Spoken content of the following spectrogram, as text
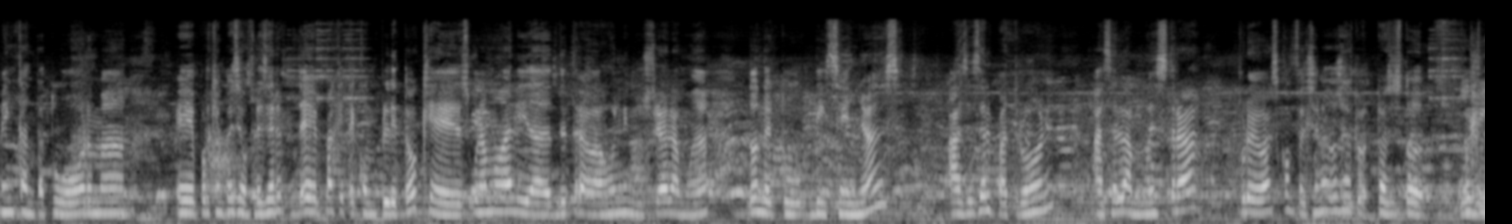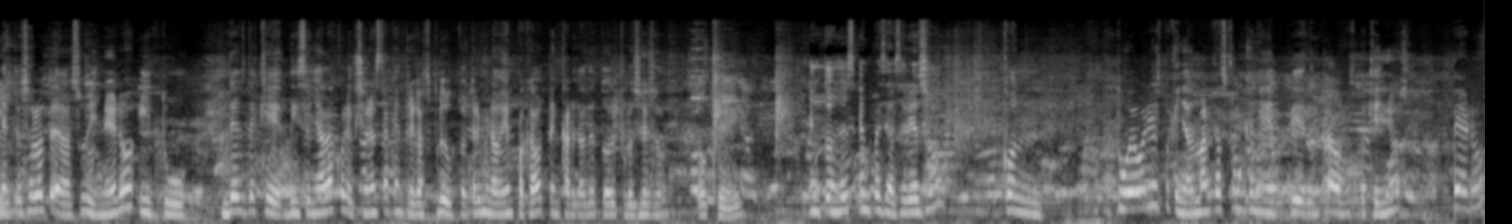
me encanta tu horma, eh, porque empecé a ofrecer eh, paquete completo, que es una modalidad de trabajo en la industria de la moda, donde tú diseñas, haces el patrón, haces la muestra, pruebas, confeccionas, o sea, tú, tú haces todo. El cliente solo te da su dinero y tú, desde que diseñas la colección hasta que entregas producto terminado y empacado, te encargas de todo el proceso. Ok. Entonces empecé a hacer eso con... Tuve varias pequeñas marcas como que me pidieron trabajos pequeños, pero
